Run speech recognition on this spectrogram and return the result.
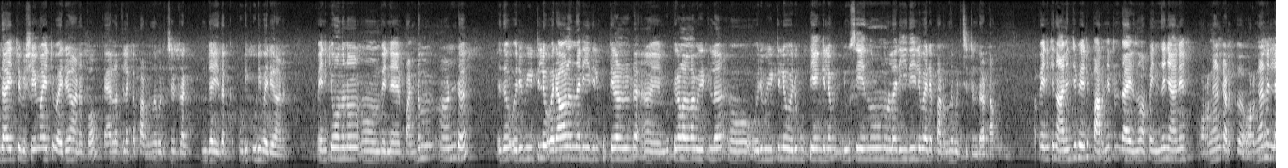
ഇതായിട്ട് വിഷയമായിട്ട് വരികയാണ് ഇപ്പോൾ കേരളത്തിലൊക്കെ പടർന്നു പിടിച്ച് ഡ്രഗിന്റെ ഇതൊക്കെ കൂടി കൂടി വരികയാണ്. അപ്പോൾ എനിക്ക് തോന്നുന്നു പിന്നെ പണ്ടും ഉണ്ട്. ഇത് ഒരു വീട്ടിൽ ഒരാളെന്ന രീതിയിൽ കുട്ടികളുടെ കുട്ടികളുള്ള വീട്ടിൽ ഒരു വീട്ടിൽ ഒരു കുട്ടിയെങ്കിലും യൂസ് ചെയ്യുന്നു എന്നുള്ള രീതിയിൽ വരെ പടർന്നു പിടിച്ചിട്ടുണ്ട് കേട്ടോ. അപ്പോൾ എനിക്ക് നാലഞ്ച് പേര് പറഞ്ഞിട്ടുണ്ടായിരുന്നു. അപ്പോൾ ഇന്ന് ഞാൻ ഉറങ്ങാൻ കിടക്കുക ഉറങ്ങാനല്ല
